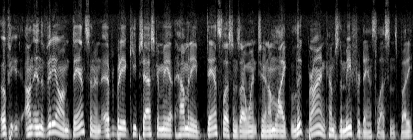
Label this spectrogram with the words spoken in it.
Well, if you, on, in the video, I'm dancing, and everybody keeps asking me how many dance lessons I went to, and I'm like, Luke Bryan comes to me for dance lessons, buddy.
